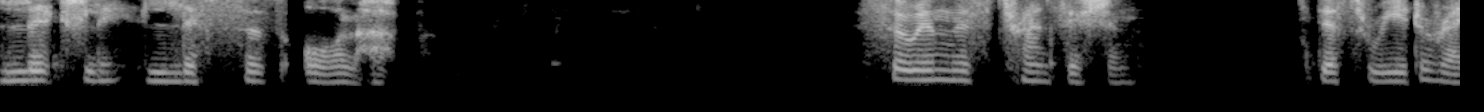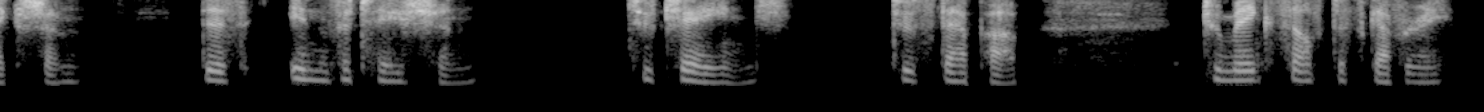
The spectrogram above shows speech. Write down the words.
literally lifts us all up. So, in this transition, this redirection, this invitation to change, to step up, to make self discovery,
